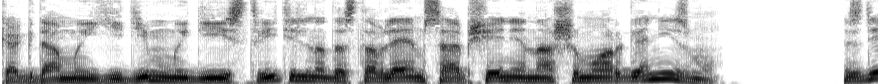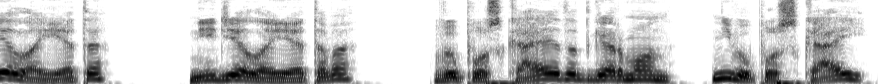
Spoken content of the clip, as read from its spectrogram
Когда мы едим, мы действительно доставляем сообщение нашему организму. Сделай это, не делай этого, выпускай этот гормон, не выпускай,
